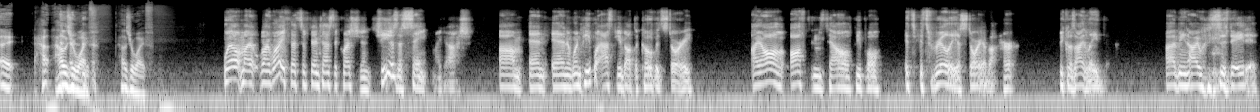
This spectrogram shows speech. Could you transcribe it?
uh, how, how's your wife? How's your wife? Well, my my wife. That's a fantastic question. She is a saint. My gosh. Um, and and when people ask me about the COVID story, I all often tell people it's it's really a story about her because I laid. I mean, I was sedated.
